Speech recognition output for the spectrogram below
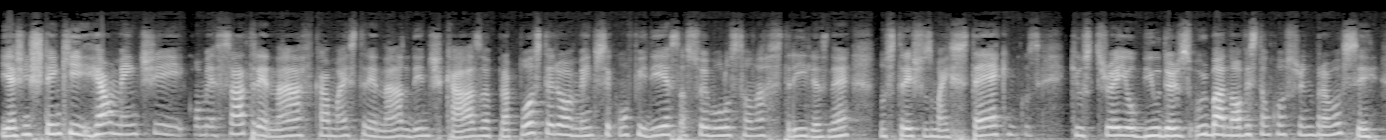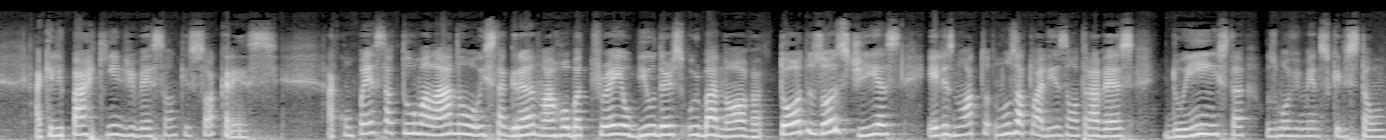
E a gente tem que realmente começar a treinar, ficar mais treinado dentro de casa, para posteriormente você conferir essa sua evolução nas trilhas, né? Nos trechos mais técnicos que os trail builders Urbanova estão construindo para você. Aquele parquinho de diversão que só cresce. Acompanhe essa turma lá no Instagram, no trailbuildersurbanova. Todos os dias eles nos atualizam através do Insta, os movimentos que eles estão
